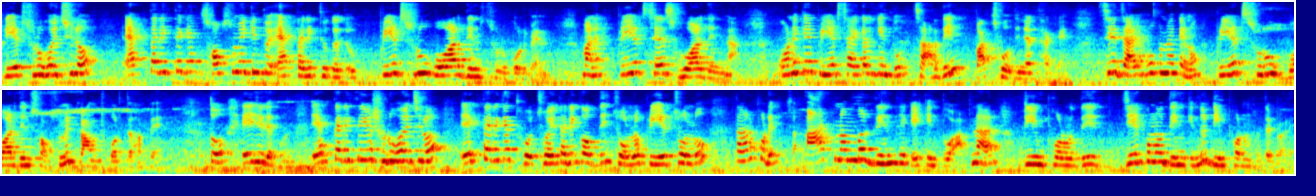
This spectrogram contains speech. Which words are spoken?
পিরিয়ড শুরু হয়েছিল এক তারিখ থেকে সবসময় কিন্তু এক তারিখ থেকে পিরিয়ড শুরু হওয়ার দিন শুরু করবেন। মানে পিরিয়ড শেষ হওয়ার দিন না। অনেকের পিরিয়ড সাইকেল কিন্তু চার দিন বা ছ দিনের থাকে। সে যাই হোক না কেন, পিরিয়ড শুরু হওয়ার দিন সবসময় কাউন্ট করতে হবে। তো এই যে দেখুন, এক তারিখ থেকে শুরু হয়েছিল, এক তারিখে ছয় তারিখ অবধি চলল, পিরিয়ড চলল। তারপরে আট নম্বর দিন থেকে কিন্তু আপনার ডিম ফোড়ন যে কোনো দিন কিন্তু ডিম ফোড়ন হতে পারে।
